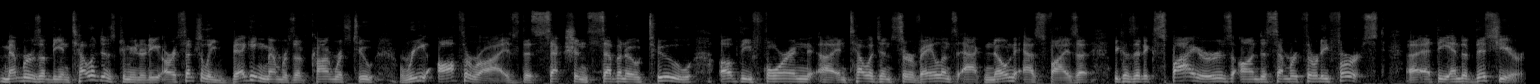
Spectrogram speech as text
members of the intelligence community are essentially begging members of Congress to reauthorize the Section 702 of the Foreign uh, Intelligence Surveillance Act, known as FISA, because it expires on December 31st uh, at the end of this this year.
